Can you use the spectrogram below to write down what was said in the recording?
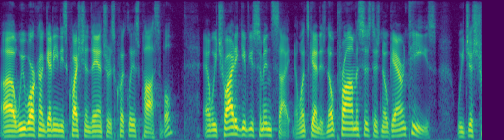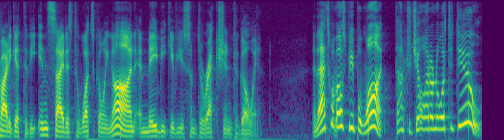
uh, we work on getting these questions answered as quickly as possible. And we try to give you some insight. Now, once again, there's no promises, there's no guarantees. We just try to get to the insight as to what's going on and maybe give you some direction to go in. And that's what most people want. Dr. Joe, I don't know what to do.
